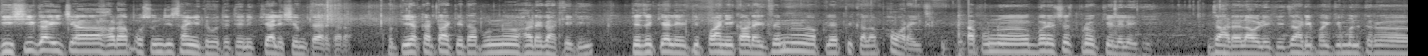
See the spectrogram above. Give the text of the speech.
देशी गाईच्या हाडापासून जे सांगितलं होतं त्याने कॅल्शियम तयार करा. मग ती एका टाकीत आपण हाडं घातली ती त्याचं कॅले ती पाणी काढायचं आणि आपल्या पिकाला फवारायचं. आपण बरेचसेच प्रयोग केलेले आहे ती झाडं लावली ती. झाडीपैकी म्हणलं तर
